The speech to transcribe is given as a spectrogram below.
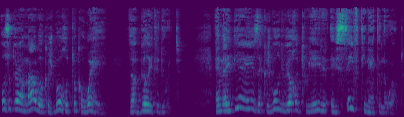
Also, Torah Mabel, Kashbuch took away the ability to do it. And the idea is that Kashbuch created a safety net in the world.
